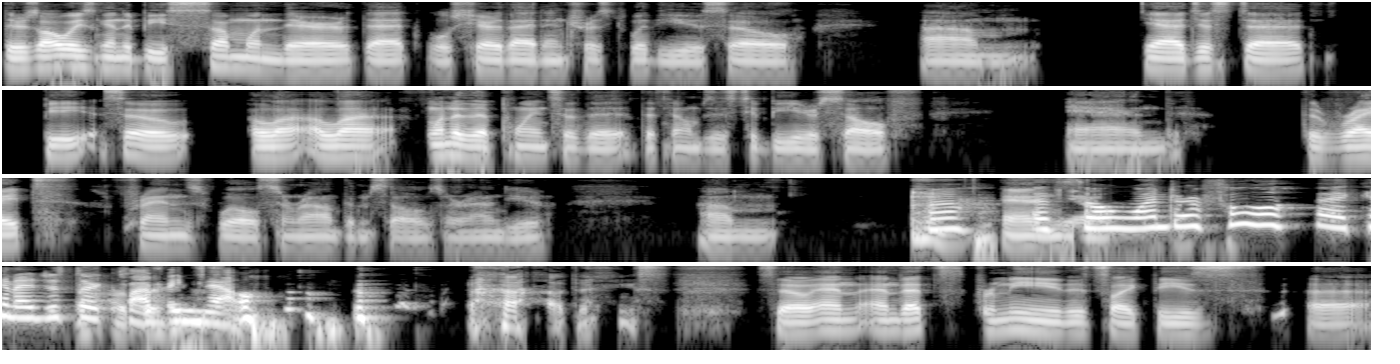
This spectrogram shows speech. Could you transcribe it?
there's always going to be someone there that will share that interest with you. So um, yeah, just uh, be so a lot. A lot. One of the points of the the films is to be yourself, and the right friends will surround themselves around you. Um, Oh, and that's you so wonderful. Can I just start clapping thanks. now? Thanks. So, and and that's for me. It's like these. Uh,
